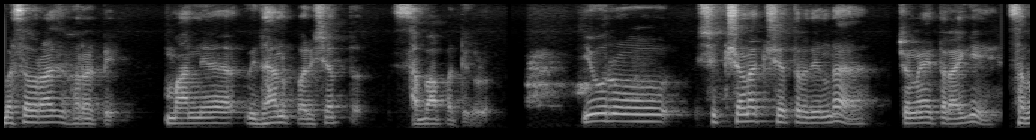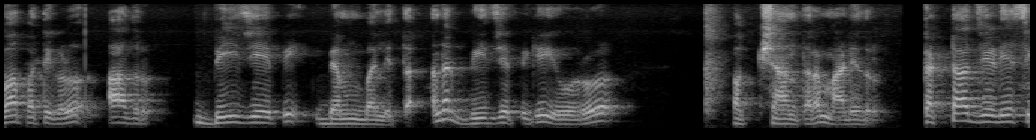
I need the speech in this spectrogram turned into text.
ಬಸವರಾಜ್ ಹೊರಟ್ಟಿ, ಮಾನ್ಯ ವಿಧಾನ ಪರಿಷತ್ ಸಭಾಪತಿಗಳು. ಇವರು ಶಿಕ್ಷಣ ಕ್ಷೇತ್ರದಿಂದ ಚುನಾಯಿತರಾಗಿ ಸಭಾಪತಿಗಳು ಆದರು ಬಿ ಜೆ ಪಿ ಬೆಂಬಲಿತ. ಅಂದ್ರೆ ಪಿಗೆ ಇವರು ಪಕ್ಷಾಂತರ ಮಾಡಿದರು. ಕಟ್ಟ ಜೆ ಡಿ ಎಸ್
